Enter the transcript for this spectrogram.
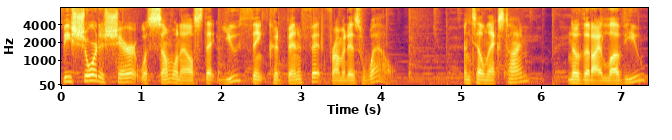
be sure to share it with someone else that you think could benefit from it as well. Until next time, know that I love you,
